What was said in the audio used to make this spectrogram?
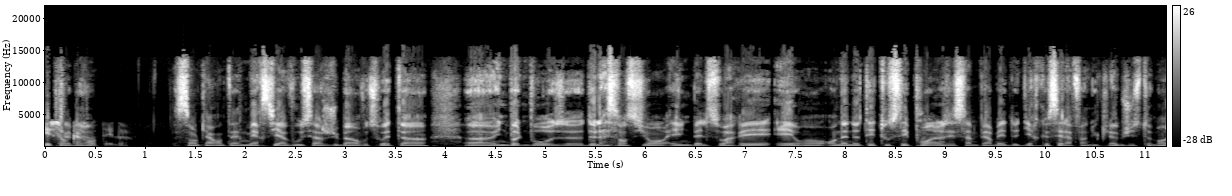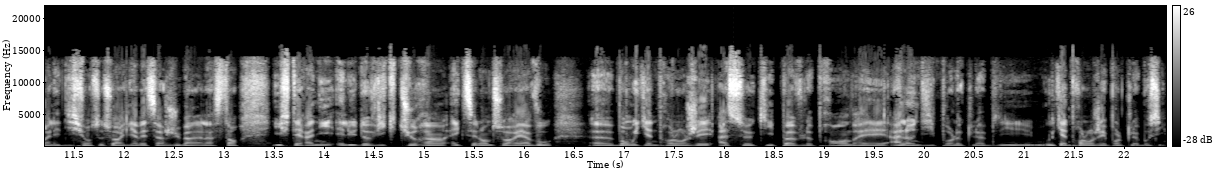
Et sans quarantaine sans quarantaine. Merci à vous, Serge Jubin. On vous souhaite une bonne pause de l'ascension et une belle soirée. Et on, a noté tous ces points et ça me permet de dire que c'est la fin du club, justement. À l'édition ce soir, il y avait Serge Jubin à l'instant, Yves Terrani et Ludovic Turin. Excellente soirée à vous. Euh, bon week-end prolongé à ceux qui peuvent le prendre et à lundi pour le club. Week-end prolongé pour le club aussi.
